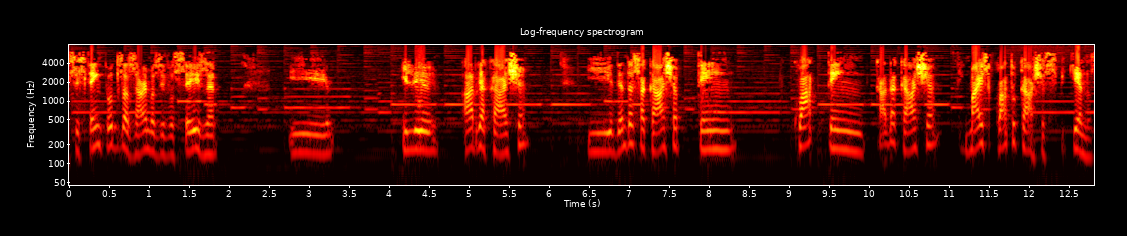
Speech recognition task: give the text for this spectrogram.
Vocês têm todas as armas de vocês, né? E ele abre a caixa e dentro dessa caixa tem quatro, tem cada caixa tem mais quatro caixas pequenas.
